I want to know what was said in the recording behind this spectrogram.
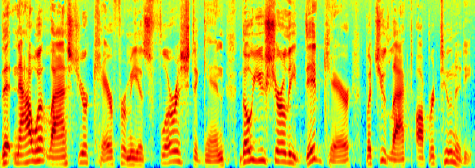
that now at last your care for me has flourished again, though you surely did care, but you lacked opportunity.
